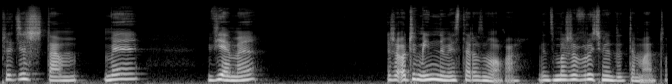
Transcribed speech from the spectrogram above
przecież tam my wiemy, że o czym innym jest ta rozmowa, więc może wróćmy do tematu.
